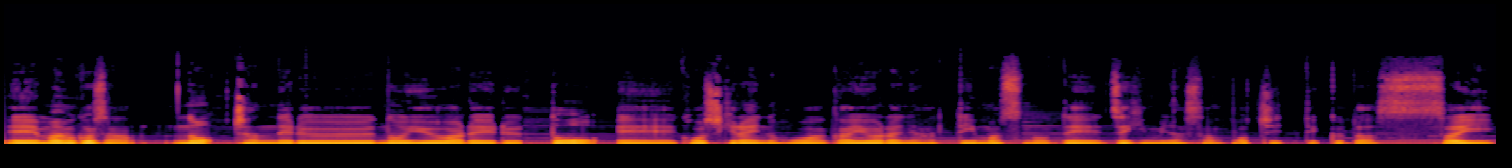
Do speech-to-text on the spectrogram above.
えー、まみこさんのチャンネルの URL と、えー公式 LINE の方は概要欄に貼っていますので、ぜひ皆さんポチってください。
